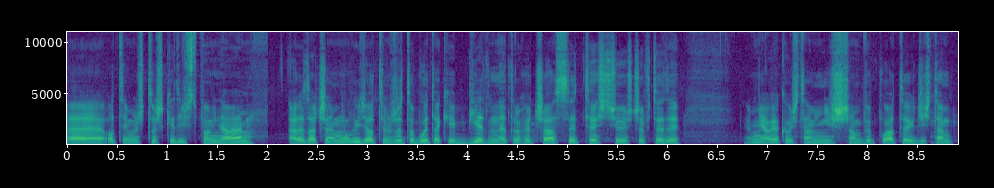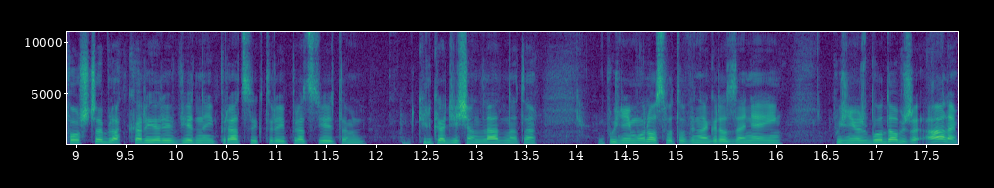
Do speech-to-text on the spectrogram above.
E, o tym już też kiedyś wspominałem. Ale zacząłem mówić o tym, że to były takie biedne trochę czasy. Teściu jeszcze wtedy miał jakąś tam niższą wypłatę, gdzieś tam po szczeblach kariery w jednej pracy, której pracuje tam kilkadziesiąt lat, no to później mu rosło to wynagrodzenie i później już było dobrze, ale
